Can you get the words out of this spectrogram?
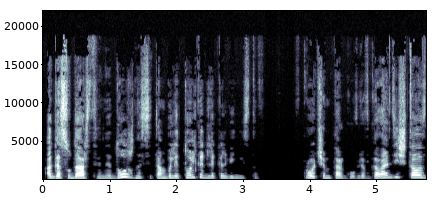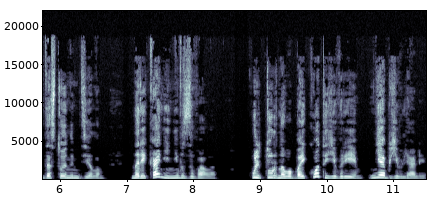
а государственные должности там были только для кальвинистов. Впрочем, торговля в Голландии считалась достойным делом, нареканий не вызывала. Культурного бойкота евреям не объявляли.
